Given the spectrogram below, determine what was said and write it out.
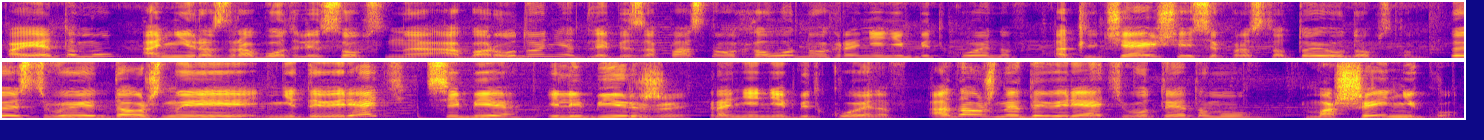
Поэтому они разработали собственное оборудование для безопасного холодного хранения биткоинов, отличающееся простотой и удобством. То есть вы должны не доверять себе или бирже хранения биткоинов, а должны доверять вот этому мошеннику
